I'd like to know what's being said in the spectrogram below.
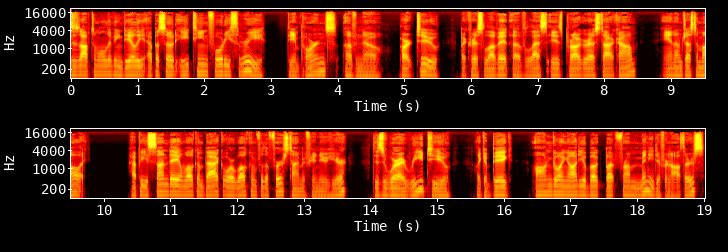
is Optimal Living Daily, episode 1843 The Importance of No, Part 2 by Chris Lovett of lessisprogress.com. And I'm Justin Malik. Happy Sunday and welcome back, or welcome for the first time if you're new here. This is where I read to you like a big ongoing audiobook, but from many different authors.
